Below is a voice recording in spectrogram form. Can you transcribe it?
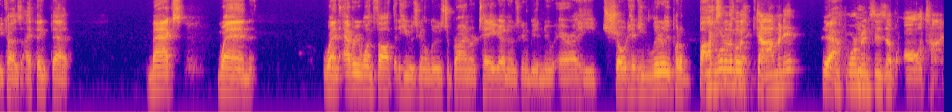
because I think that Max, when when everyone thought that he was going to lose to Brian Ortega and it was going to be a new era, he showed him. He literally put a box. one of the most dominant yeah performances of all time.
